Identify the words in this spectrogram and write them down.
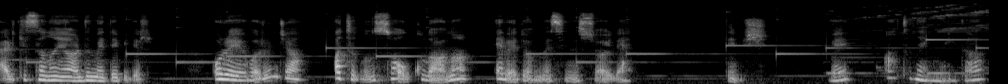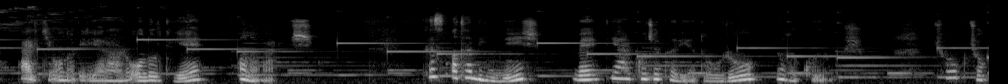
belki sana yardım edebilir. Oraya varınca atımın sol kulağına eve dönmesini söyle demiş. Ve altın elmayı da belki ona bir yararı olur diye ona vermiş. Kız ata binmiş ve diğer koca karıya doğru yola koyulmuş. Çok çok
